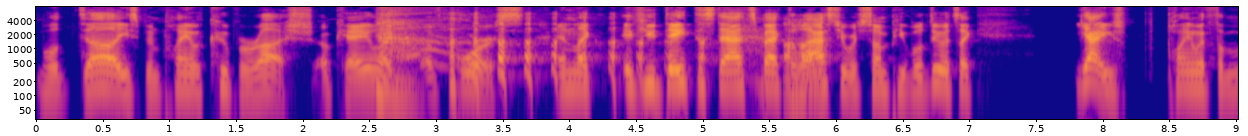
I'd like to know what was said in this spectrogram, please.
well, duh, he's been playing with Cooper Rush. Okay, like of course. and like if you date the stats back to Uh-huh. last year, which some people do, it's like, yeah, he's playing with the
